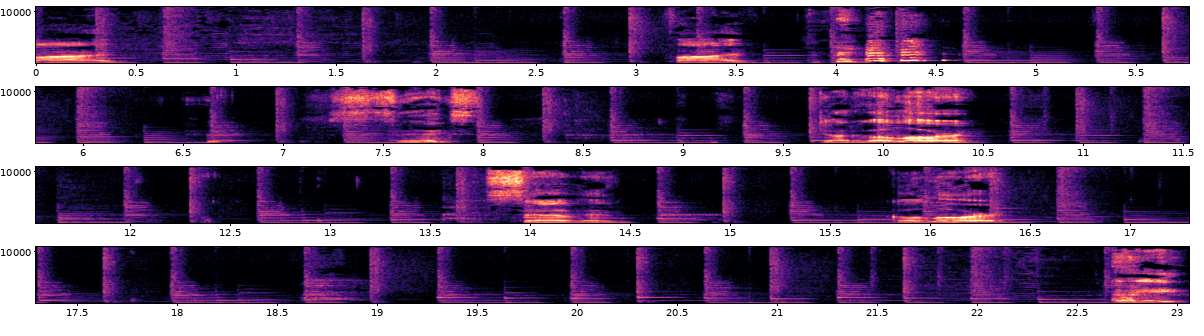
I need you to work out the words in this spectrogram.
five, five, six. Gotta go lower. Seven. Go lower. Eight.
